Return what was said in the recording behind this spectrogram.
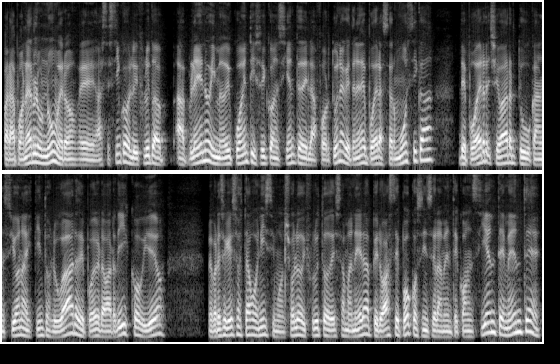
Para ponerle un número, eh, hace 5 que lo disfruto a, a pleno y me doy cuenta y soy consciente de la fortuna que tenés de poder hacer música, de poder llevar tu canción a distintos lugares, de poder grabar discos, videos. Me parece que eso está buenísimo. Yo lo disfruto de esa manera, pero hace poco, sinceramente. Conscientemente,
